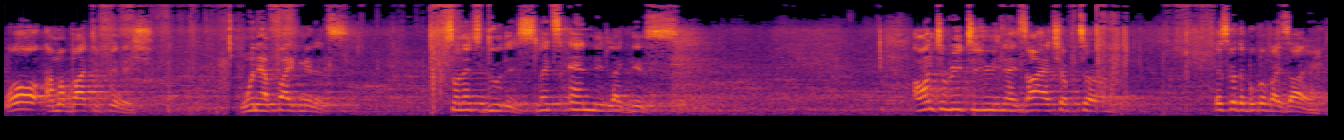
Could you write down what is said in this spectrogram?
Well, I'm about to finish. We only have five minutes. So let's do this. Let's end it like this. I want to read to you in Isaiah chapter. Let's go to the book of Isaiah.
